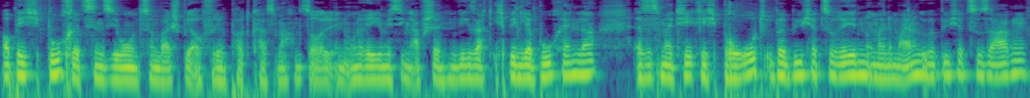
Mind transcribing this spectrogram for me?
ob ich Buchrezension zum Beispiel auch für den Podcast machen soll in unregelmäßigen Abständen. Wie gesagt, ich bin ja Buchhändler. Es ist mein täglich Brot, über Bücher zu reden und meine Meinung über Bücher zu sagen.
